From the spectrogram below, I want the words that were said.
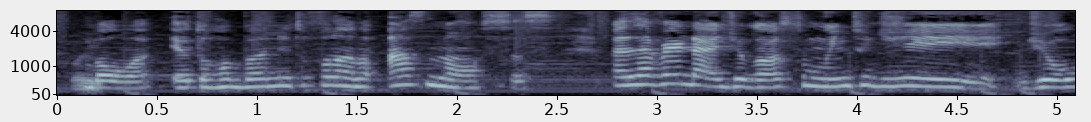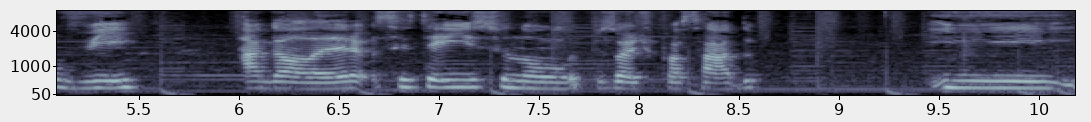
Foi. Boa, eu tô roubando e tô falando as nossas. Mas é verdade, eu gosto muito de, de ouvir a galera. Citei isso no episódio passado. E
